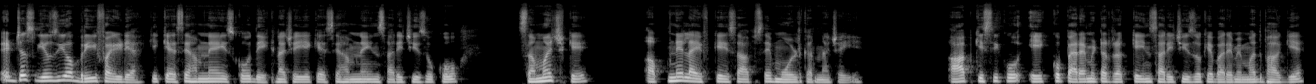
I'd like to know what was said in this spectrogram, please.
It just gives you a brief idea कि कैसे हमने इसको देखना चाहिए, कैसे हमने इन सारी चीज़ों को समझ के अपने लाइफ के हिसाब से मोल्ड करना चाहिए। आप किसी को एक को पैरामीटर रख के इन सारी चीज़ों के बारे में मत भागिए।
